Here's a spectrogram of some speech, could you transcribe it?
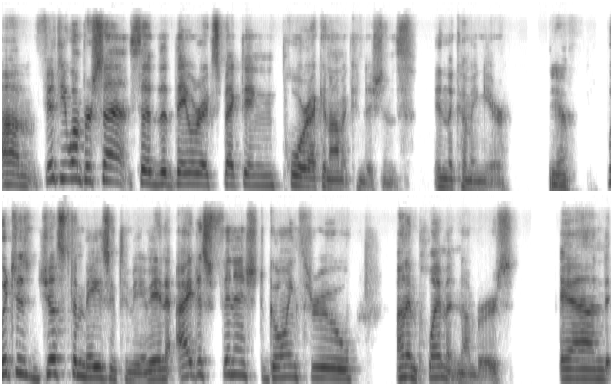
Um, 51% said that they were expecting poor economic conditions in the coming year. Yeah. Which is just amazing to me. I mean, I just finished going through unemployment numbers and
